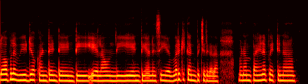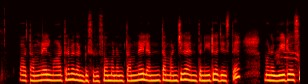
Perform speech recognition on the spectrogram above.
లోపల వీడియో కంటెంట్ ఏంటి? ఎలా ఉంది? ఏంటి? అనేసి ఎవరికి కనిపించదు కదా. మనం పైన పెట్టిన తమ్నైల్ మాత్రమే కనిపిస్తుంది. సో మనం తమ్నైల్ ఎంత మంచిగా ఎంత నీట్గా చేస్తే మన వీడియోస్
